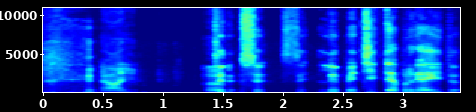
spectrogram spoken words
C'est le- C'est c'est les petites upgrades.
